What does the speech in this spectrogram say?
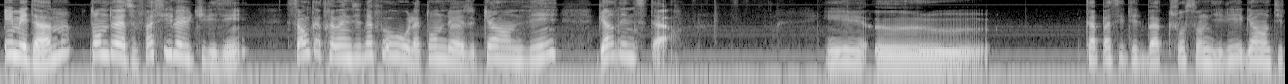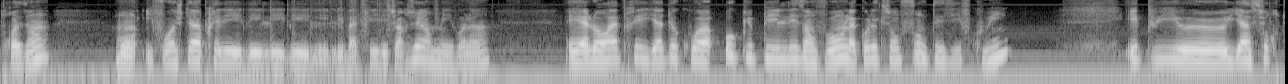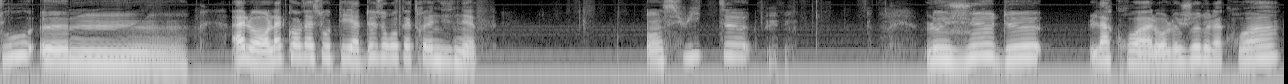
Et mesdames, tondeuse facile à utiliser. 199 euros la tondeuse 40V Garden Star. Et euh, capacité de bac 70 litres, garantie 3 ans. Bon, il faut acheter après les, les, les, les, les- batteries, les chargeurs, mais voilà. Et alors après, il y a de quoi occuper les enfants, la collection Fantasy Fruits. Et puis, euh, il y a surtout... euh, alors, la corde à sauter à 2,99€. Ensuite, le jeu de la croix. Alors, le jeu de la croix,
